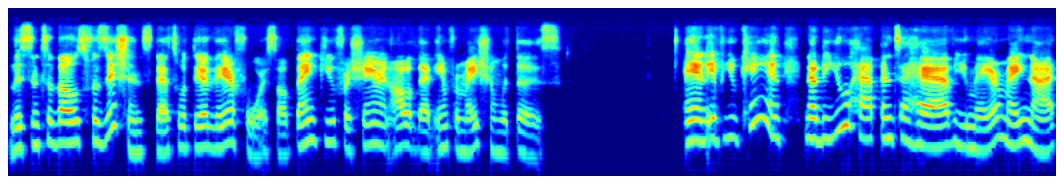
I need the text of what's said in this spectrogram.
listen to those physicians. That's what they're there for. So, thank you for sharing all of that information with us. And if you can, now, do you happen to have, you may or may not,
